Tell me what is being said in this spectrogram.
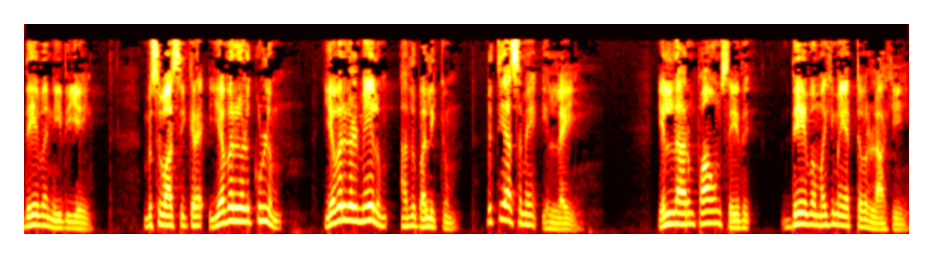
தேவ நீதியே விசுவாசிக்கிற எவர்களுக்குள்ளும் எவர்கள் மேலும் அது பலிக்கும்? வித்தியாசமே இல்லை. எல்லாரும் பாவம் செய்து தேவ மகிமையற்றவர்களாகி.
